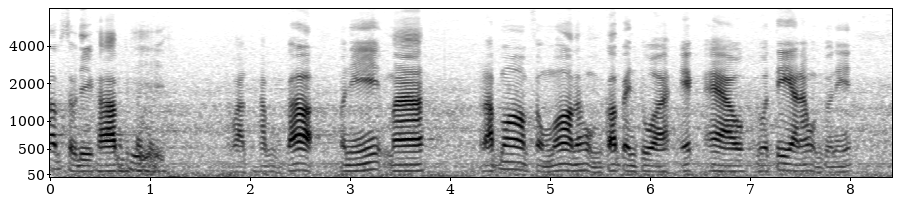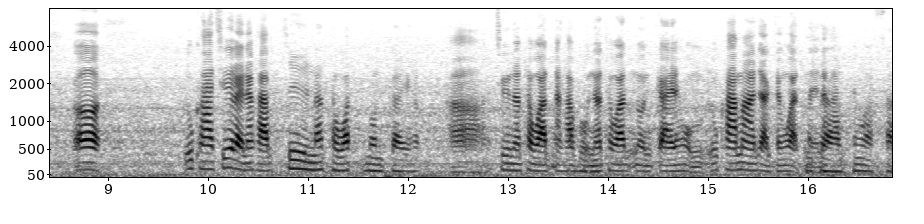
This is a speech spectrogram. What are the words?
ครับ สวัสดีครับสวัสดีพี่ครับวัดครับผมก็วันนี้มารับมอบส่งมอบนะผมก็เป็นตัว XL ตัวเตี้ยนะผมตัวนี้ ก็ลูกค้าชื่ออะไรนะครับ ชื่อนัทวัฒน์นนท์ไกรครับอ่าชื่อนัทวัฒน์นะครับผมนัทวัฒน์นนท์ไกรนะผมลูกค้ามาจากจังหวัดไหนมานะจาคกรับจังหวัดสระ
